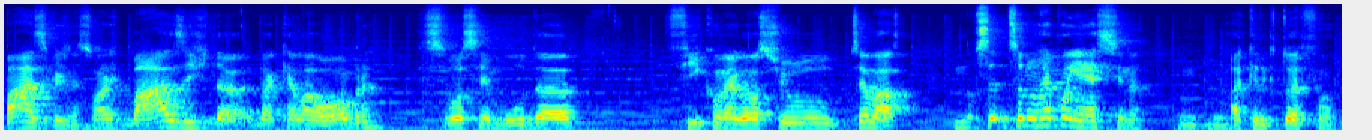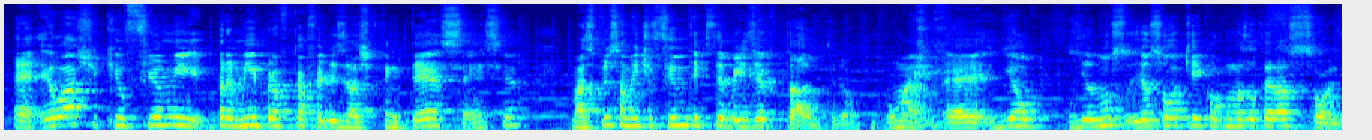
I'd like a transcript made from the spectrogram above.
básicas, né? São as bases da, daquela obra. Que se você muda, fica um negócio, sei lá, você não reconhece, né? Aquilo que tu é fã. É, eu acho que o filme, pra mim, pra eu ficar feliz, eu acho que tem que ter a essência, mas principalmente o filme tem que ser bem executado, entendeu? Uma, é, e eu, e eu, não, sou- eu sou ok com algumas alterações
